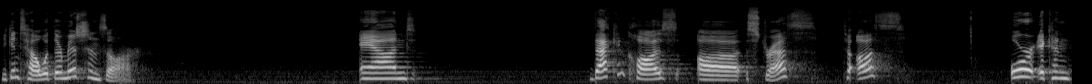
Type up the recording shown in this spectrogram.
You can tell what their missions are. And that can cause uh, stress to us, or it can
